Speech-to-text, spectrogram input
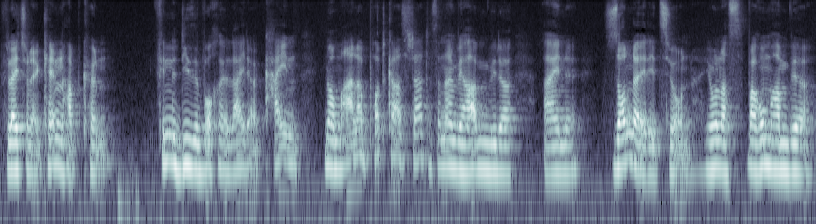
vielleicht schon erkennen habt können, findet diese Woche leider kein normaler Podcast statt, sondern wir haben wieder eine Sonderedition. Jonas, warum haben wir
